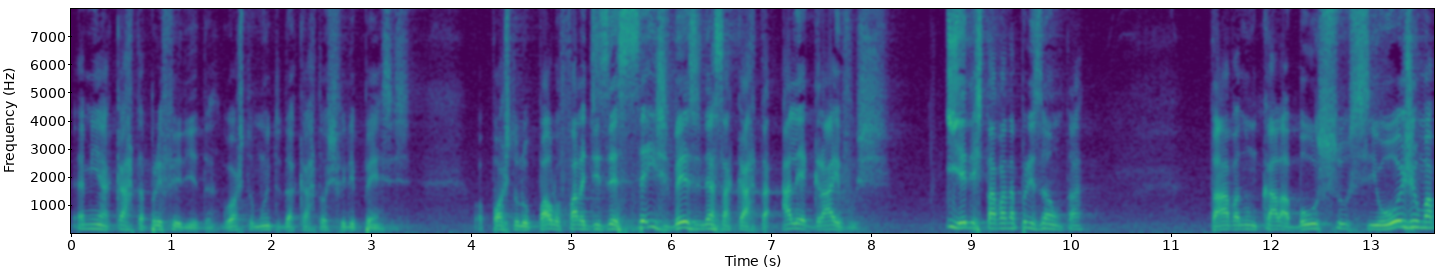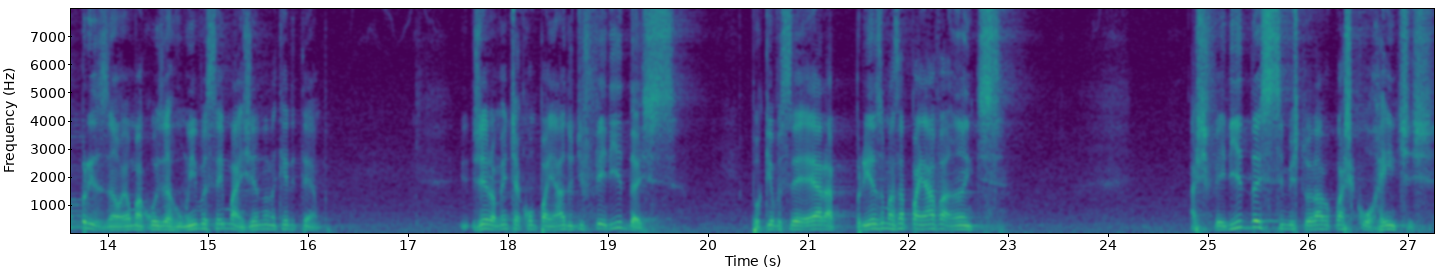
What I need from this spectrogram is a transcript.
É a minha carta preferida. Gosto muito da carta aos Filipenses. O apóstolo Paulo fala 16 vezes nessa carta: alegrai-vos. E ele estava na prisão, tá? Estava num calabouço. Se hoje uma prisão é uma coisa ruim, você imagina naquele tempo. Geralmente acompanhado de feridas, porque você era preso, mas apanhava antes. as feridas se misturavam com as correntes.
